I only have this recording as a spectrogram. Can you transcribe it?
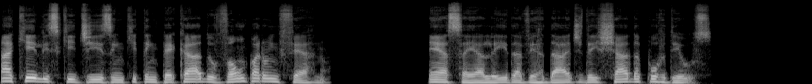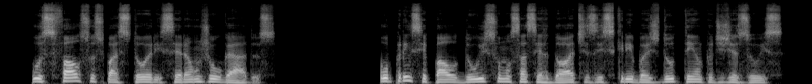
Aqueles que dizem que têm pecado vão para o inferno. Essa é a lei da verdade deixada por Deus. Os falsos pastores serão julgados. O principal dos sumos sacerdotes e escribas do tempo de Jesus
